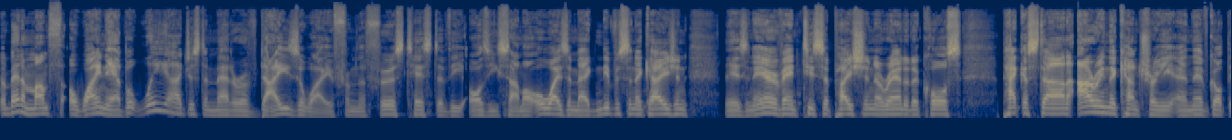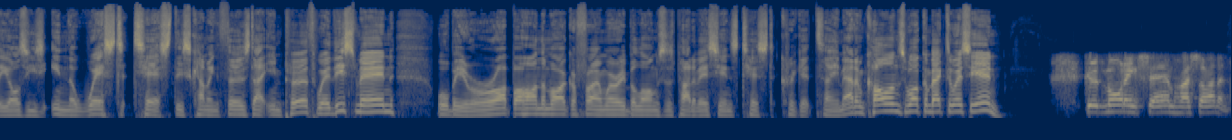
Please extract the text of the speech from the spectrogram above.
about a month away now, but we are just a matter of days away from the first test of the Aussie summer. Always a magnificent occasion. There's an air of anticipation around it, of course. Pakistan are in the country and they've got the Aussies in the West Test this coming Thursday in Perth, where this man will be right behind the microphone where he belongs as part of SEN's Test cricket team. Adam Collins, welcome back to SEN. Good morning, Sam. Hi, Simon.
